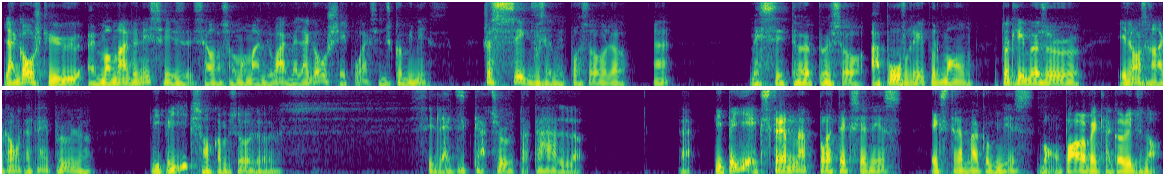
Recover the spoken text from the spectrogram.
La gauche qui a eu, à un moment donné, c'est son moment de gloire. Mais la gauche, c'est quoi? C'est du communisme. Je sais que vous n'aimez pas ça, là. Hein? Mais c'est un peu ça. Appauvrir tout le monde. Toutes les mesures. Et là, on se rend compte, attends un peu, là. Les pays qui sont comme ça, là, c'est de la dictature totale, là. Les pays extrêmement protectionnistes, extrêmement communistes, bon, on part avec la Corée du Nord.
